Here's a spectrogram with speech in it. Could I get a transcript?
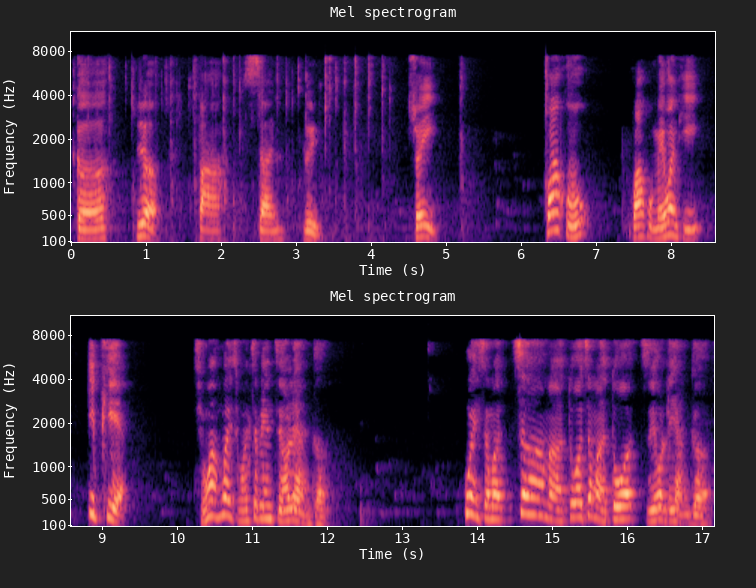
隔热发生率，所以刮胡刮胡没问题，一撇，请问为什么这边只有两个？为什么这么多这么多只有两个？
